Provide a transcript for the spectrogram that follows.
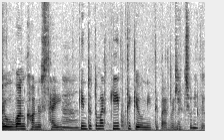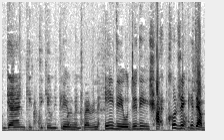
যৌবন ক্ষণস্থায়ী। কিন্তু তোমার কীর্তি কেউ নিতে পারবে না। কিচ্ছু নিতে জ্ঞান কীর্তি কেউ নিতে কেউ নিতে পারবে না। এই যে ও যদি স্বাক্ষর রেখে যাব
